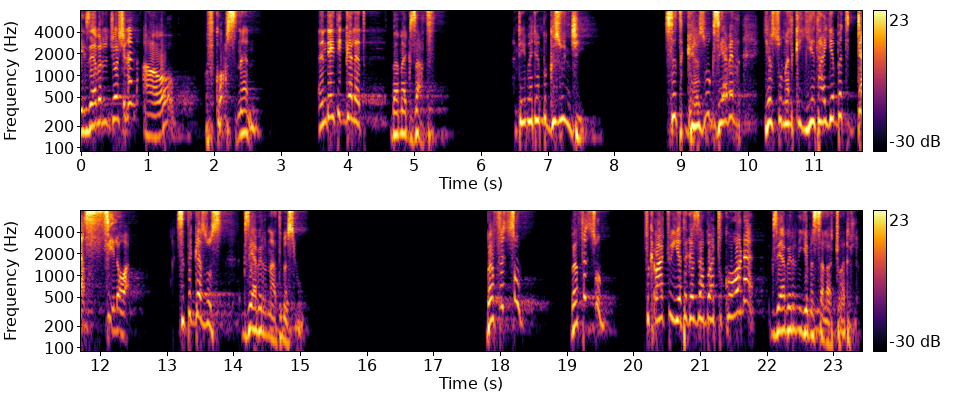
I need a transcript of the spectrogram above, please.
የእግዚአብሔር ልጆች ነን? አዎ of course ነን። እንዴት ይገለጥ? በመግዛት። እንዴ በደንብ ግዙ እንጂ። ስትገዙ እግዚአብሔር የእሱ መልክ እየታየበት ደስ ይለዋል። ስትገዙስ እግዚአብሔርን አትመስሉ። በፍጹም በፍጹም ፍቅራችሁ እየተገዛባችሁ ከሆነ እግዚአብሔርን እየመሰላችሁ አይደለም።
